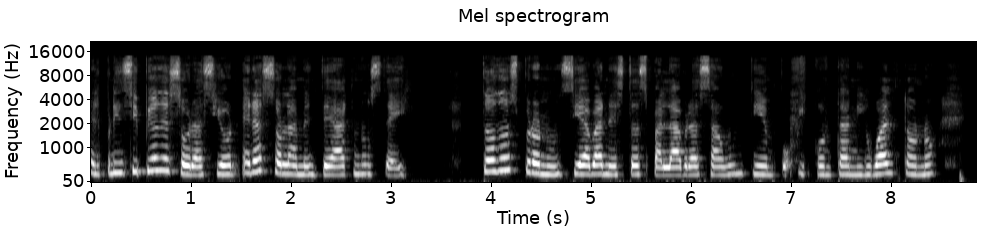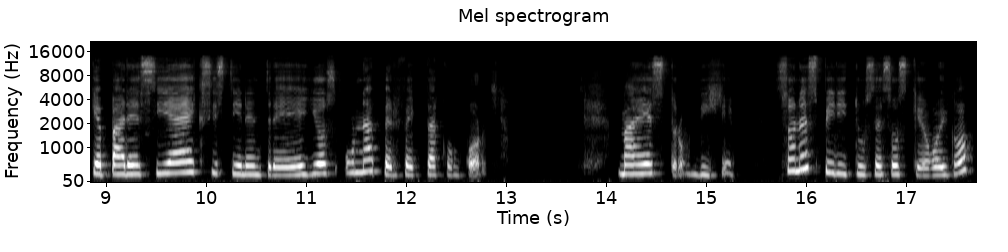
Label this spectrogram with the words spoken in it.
el principio de su oración era solamente Agnus Dei. Todos pronunciaban estas palabras a un tiempo y con tan igual tono que parecía existir entre ellos una perfecta concordia. Maestro, dije, ¿son espíritus esos que oigo?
